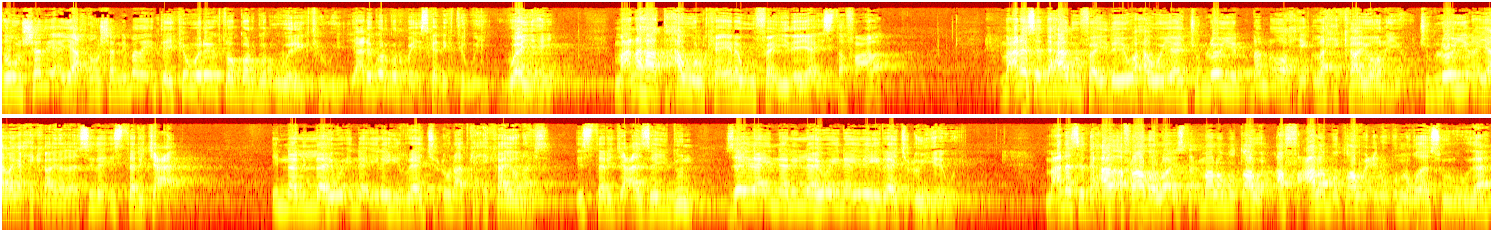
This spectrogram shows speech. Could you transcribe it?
xuunshadii ayaa xuunshanimada intay ka wareegto gorgor u wareegtay wey yacni gorgor bay iska dhigtay wey waa yahay. Macnaha taxawulkaena wuu faa'iideeyaa istafcala. Macno saddexaad uu faa'iideeyo waxaa weeyaan jumlooyin dhan oo la xikaayoonayo jumlooyin ayaa laga xikaayoodaa sida istarjaca. Inna lilaahi wa inna ilayhi raajicuun aad ka xikaayoonaysa istarjaca zaydun zayda inna lilaahi wa ilayhi raajicuun yire wey macno saddexaad afraadoo loo isticmaalo muaawic afcala muaawic inuu u noqdaa suurowdaa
